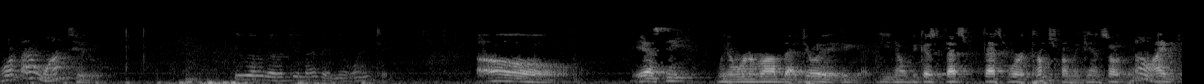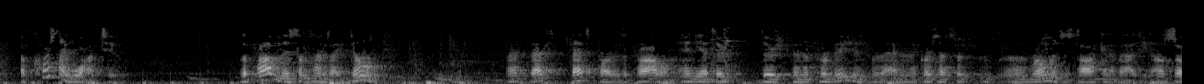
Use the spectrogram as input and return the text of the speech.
What if I want to. You will though if you love him, you want to. Oh, yeah. See, we don't want to rob that joy, you know, because that's that's where it comes from again. So no, I of course I want to. The problem is sometimes I don't. That, that's that's part of the problem, and yet there's there's been a provision for that, and of course that's what uh, Romans is talking about. You know, so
